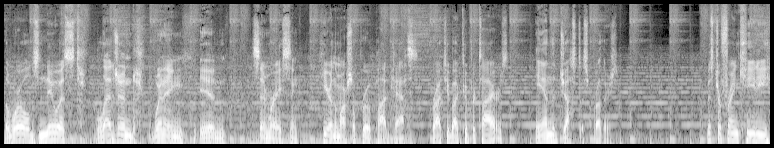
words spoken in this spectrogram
the world's newest legend winning in sim racing here in the Marshall Pruett podcast. Brought to you by Cooper Tires and the Justice Brothers. Mr. Franchitti,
